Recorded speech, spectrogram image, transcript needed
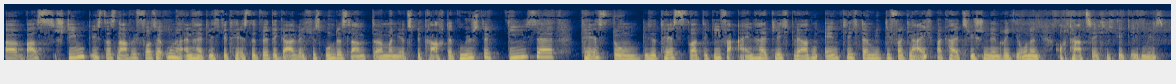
Äh, was stimmt, ist, dass nach wie vor sehr uneinheitlich getestet wird, egal welches Bundesland äh, man jetzt betrachtet. Müsste diese Testung, diese Teststrategie vereinheitlicht werden, endlich damit die Vergleichbarkeit zwischen den Regionen auch tatsächlich gegeben ist?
